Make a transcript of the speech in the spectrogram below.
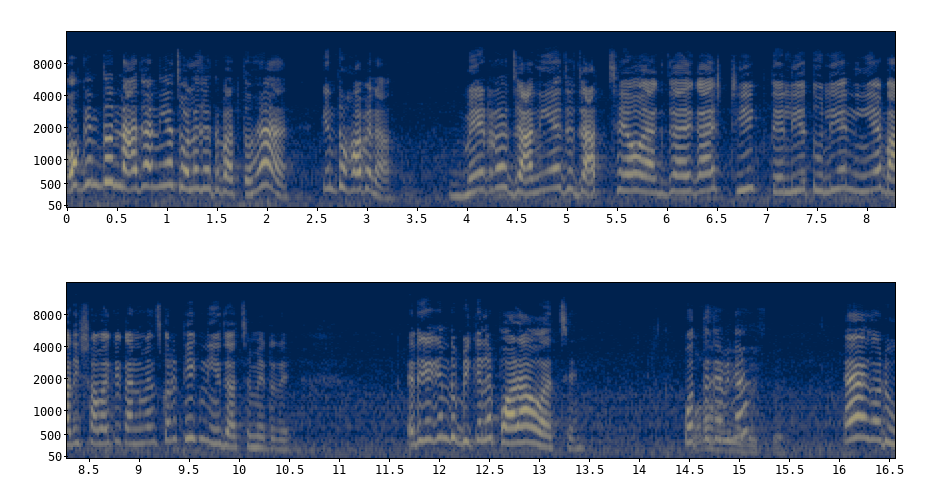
ও- কিন্তু না জানিয়ে চলে যেতে পারতো হ্যাঁ? কিন্তু হবে না। মেয়েটা জানিয়ে যে যাচ্ছে ও এক জায়গায় ঠিক তেলিয়ে তুলিয়ে নিয়ে বাড়ির সবাইকে কনভিন্স করে ঠিক নিয়ে যাচ্ছে মেয়েটারে। এদিকে কিন্তু বিকেলে পড়াও আছে। পড়তে যাবি না? হ্যাঁ গরু।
